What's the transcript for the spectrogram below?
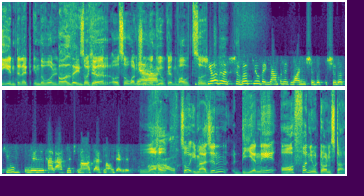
the internet in the world. All the So here also one Yeah. sugar cube can. Wow. So Here, the sugar cube example is one sugar, sugar cube will have as much mass as Mount Everest. wow. So imagine DNA of a neutron star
